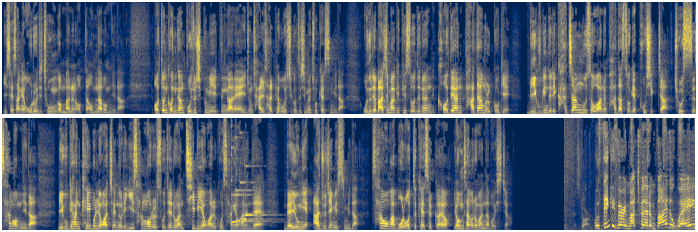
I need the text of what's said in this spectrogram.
이 세상에 오로지 좋은 것만은 없다, 없나 봅니다. 어떤 건강 보조식품이 있든 간에 좀 잘 살펴보시고 드시면 좋겠습니다. 오늘의 마지막 에피소드는 거대한 바다 물고기, 미국인들이 가장 무서워하는 바닷속의 포식자, 조스 상어입니다. 미국의 한 케이블 영화 채널이 이 상어를 소재로 한 TV 영화를 곧 상영하는데 내용이 아주 재밌습니다. 상어가 뭘 어떻게 했을까요? 영상으로 만나보시죠. Well, thank you very much for that. And by the way,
